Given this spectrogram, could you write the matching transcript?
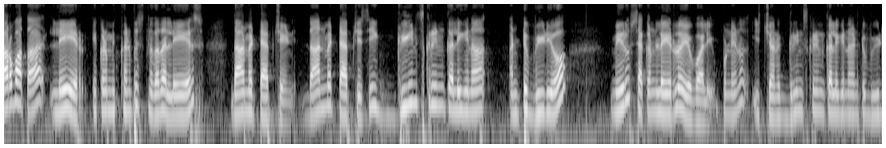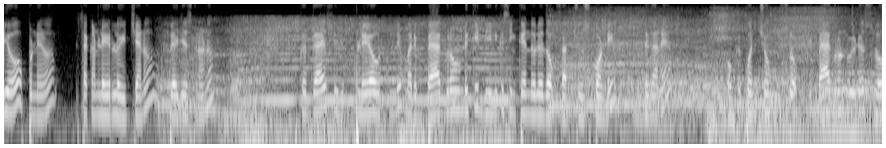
తర్వాత లేయర్ ఇక్కడ మీకు కనిపిస్తుంది కదా లేయర్స్ దాని మీద ట్యాప్ చేయండి. దాని మీద ట్యాప్ చేసి గ్రీన్ స్క్రీన్ కలిగిన అంటే వీడియో మీరు సెకండ్ లేయర్లో ఇవ్వాలి. ఇప్పుడు నేను ఇచ్చాను గ్రీన్ స్క్రీన్ కలిగిన అంటే వీడియో ఇప్పుడు నేను సెకండ్ లేయర్లో ఇచ్చాను ప్లే చేస్తున్నాను. ఓకే గైస్ ఇది ప్లే అవుతుంది. మరి బ్యాక్గ్రౌండ్కి దీనికి సింక్ ఏందో లేదో ఒకసారి చూసుకోండి. ముందుగానే ఓకే కొంచెం స్లో బ్యాక్గ్రౌండ్ వీడియో స్లో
